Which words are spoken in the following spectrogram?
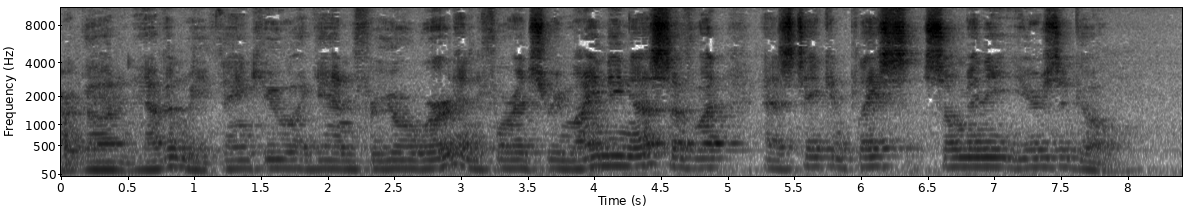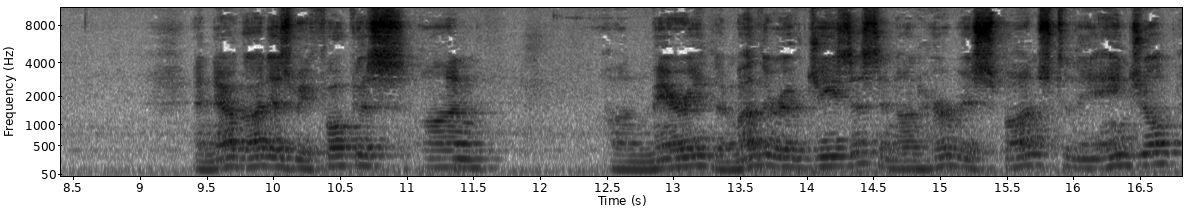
Our God in heaven, we thank you again for your word and for its reminding us of what has taken place so many years ago. And now, God, as we focus on, on Mary, the mother of Jesus, and on her response to the angel,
